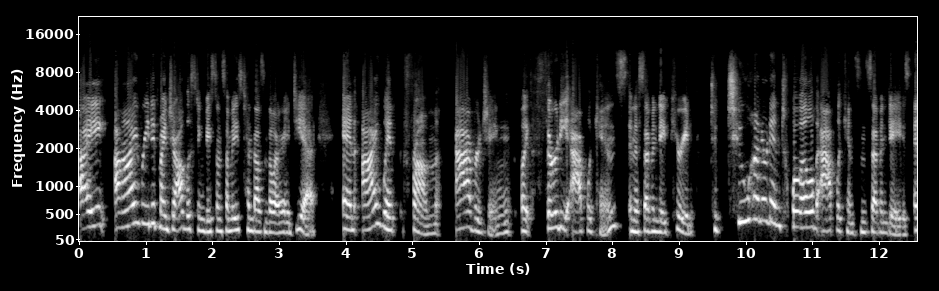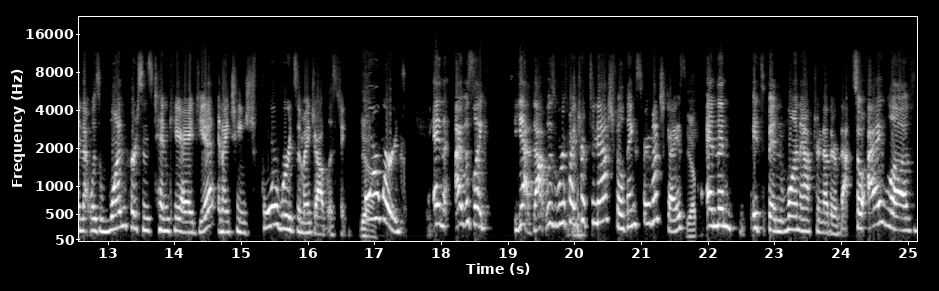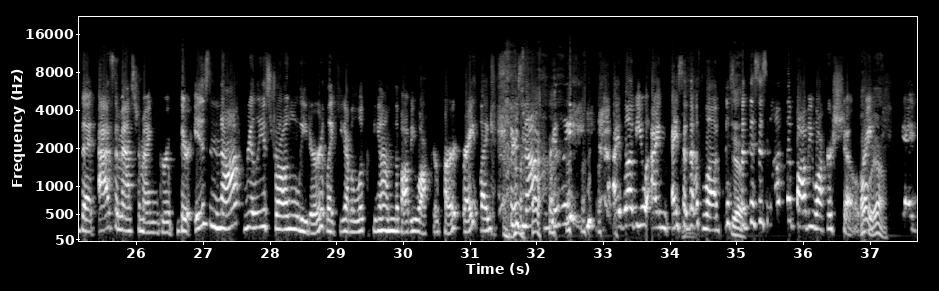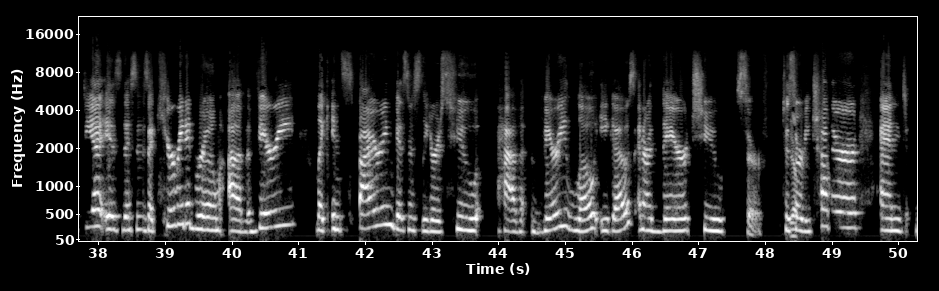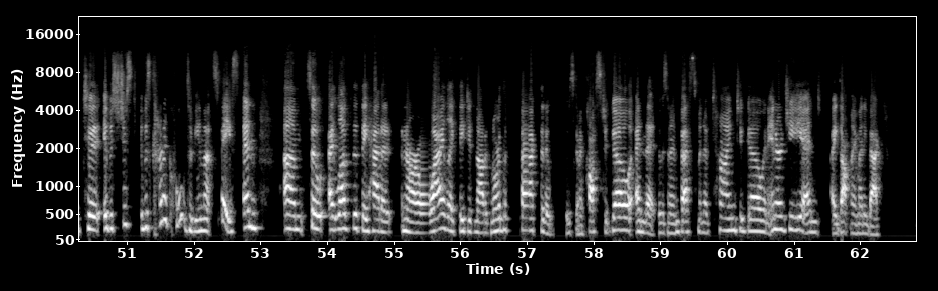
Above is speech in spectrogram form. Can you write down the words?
I I redid my job listing based on somebody's ten thousand dollar idea, and I went from averaging like 30 applicants in a seven day period to 212 applicants in seven days and that was one person's 10k idea and i changed four words in my job listing Yeah. four words and i was like yeah that was worth my trip to nashville thanks very much guys Yep. and then it's been one after another of that. So I love that as a mastermind group, there is not really a strong leader. Like you got to look beyond the Bobby Walker part, right? Like there's not really. I love you. I, I said that with love, this, Yeah. but this is not the Bobby Walker show, Oh right? yeah, the idea is this is a curated room of very like inspiring business leaders who have very low egos and are there to serve to Yep. serve each other and to it was just it was kind of cool to be in that space and um, so I loved that they had a, an ROI. Like they did not ignore the fact that it was going to cost to go, and that it was an investment of time to go and energy. And I got my money back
